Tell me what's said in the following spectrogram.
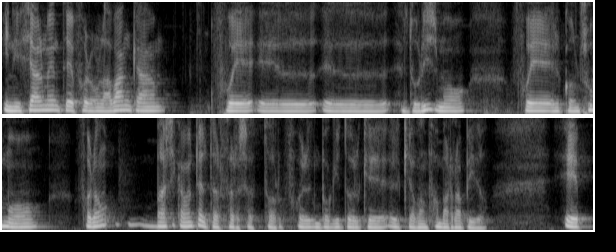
Inicialmente fueron la banca, fue el, turismo, fue el consumo, fueron básicamente el tercer sector, fue un poquito el que, el que avanzó más rápido. Eh,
